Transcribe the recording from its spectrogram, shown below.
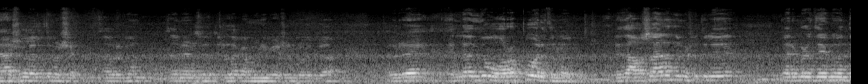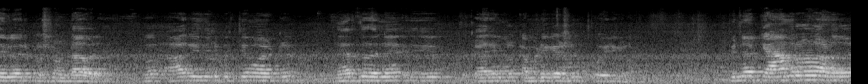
നാഷണൽ ഹെൽത്ത് മിഷൻ അവർക്കും അതിനനുസരിച്ചുള്ള കമ്മ്യൂണിക്കേഷൻ കൊടുക്കുക. അവരുടെ എല്ലാ ഇതും ഉറപ്പ് വരുത്തുന്നത്. അതായത് അവസാന നിമിഷത്തിൽ വരുമ്പോഴത്തേക്കും എന്തെങ്കിലും ഒരു പ്രശ്നം ഉണ്ടാവരുത്. അപ്പോൾ ആ രീതിയിൽ കൃത്യമായിട്ട് നേരത്തെ തന്നെ ഈ കാര്യങ്ങൾ കമ്മ്യൂണിക്കേഷൻ പോയിരിക്കണം. പിന്നെ ക്യാമറകളാണത്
